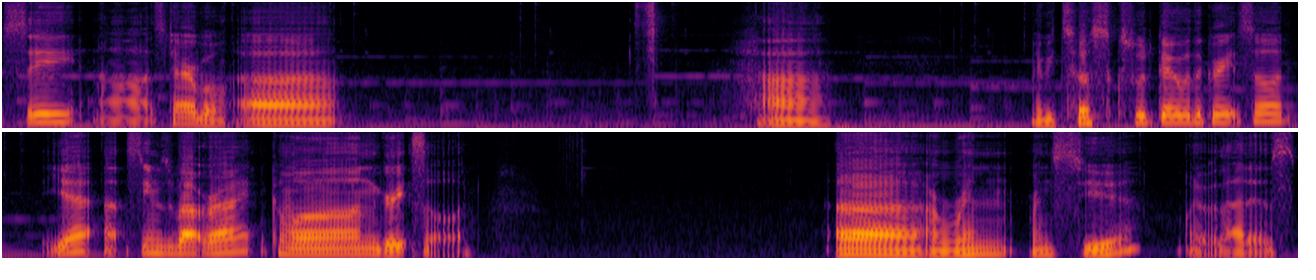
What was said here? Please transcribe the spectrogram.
See? No, it's terrible. Uh... Huh. Maybe tusks would go with a great sword? Yeah, that seems about right. Come on, great sword. Uh, a Ren Rensier? Whatever that is.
